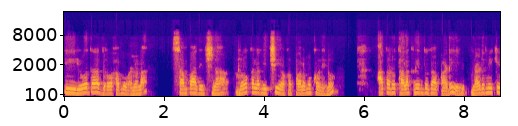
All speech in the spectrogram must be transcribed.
ఈ యోధ ద్రోహము వలన సంపాదించిన రోకలనిచ్చి ఒక పొలము కొనిను. అతడు తలక్రిందుగా పడి నడుమికి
